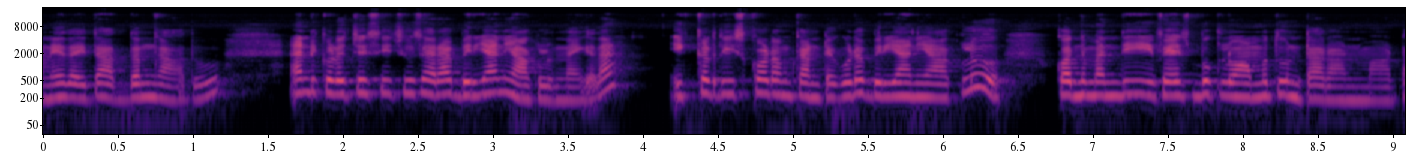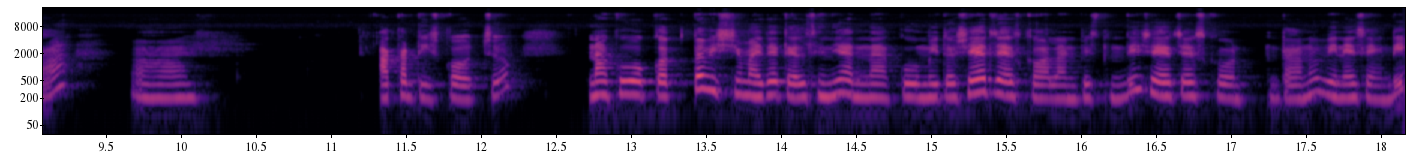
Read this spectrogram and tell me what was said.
అనేది అయితే అర్థం కాదు. అండ్ ఇక్కడ వచ్చేసి చూసారా బిర్యానీ ఆకులు ఉన్నాయి కదా? ఇక్కడ తీసుకోవడం కంటే కూడా బిర్యానీ ఆకులు కొంతమంది ఫేస్బుక్లో అమ్ముతుంటారు అన్నమాట అక్కడ తీసుకోవచ్చు. నాకు ఒక కొత్త విషయం అయితే తెలిసింది. అది నాకు మీతో షేర్ చేసుకోవాలనిపిస్తుంది. షేర్ చేసుకుంటాను. వినేసేయండి.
